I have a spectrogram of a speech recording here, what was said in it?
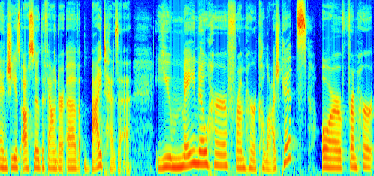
and she is also the founder of By Tezza. You may know her from her collage kits or from her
